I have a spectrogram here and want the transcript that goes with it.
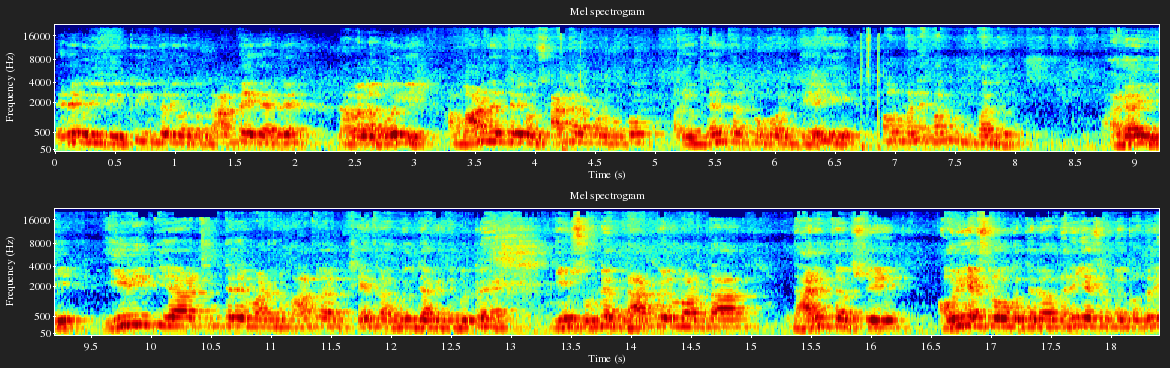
ನೆನೆಗುದಿದ್ದು ಇಂಥದ್ದು ಇವತ್ತೊಂದು ಆಗ್ತಾ ಇದೆ ಅಂದರೆ ನಾವೆಲ್ಲ ಹೋಗಿ ಆ ಮಾಡಿದಂಥರಿಗೆ ಒಂದು ಸಹಕಾರ ಕೊಡಬೇಕು, ಅವ್ರಿಗೆ ಬೆಲೆ ತಲುಪಬೇಕು ಅಂತ ಹೇಳಿ ಅವ್ರ ಮನೆ ಬಂದು ಬಂದರು. ಹಾಗಾಗಿ ಈ ರೀತಿಯ ಚಿಂತನೆ ಮಾಡಿದ್ರೆ ಮಾತ್ರ ಕ್ಷೇತ್ರ ಅಭಿವೃದ್ಧಿ ಆಗುತ್ತೆ. ಬಿಟ್ಟರೆ ನೀವು ಸುಮ್ಮನೆ ಬ್ಲಾಕ್ ಮಾಡ್ತಾ ದಾರಿ ತಪ್ಪಿಸಿ ಅವ್ರಿಗೆ ಹೆಸರು ಹೋಗುತ್ತೇನೋ ನನಗೆ ಹೆಸರು ಬೇಕು ಅಂದರೆ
